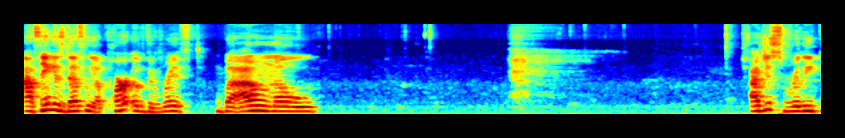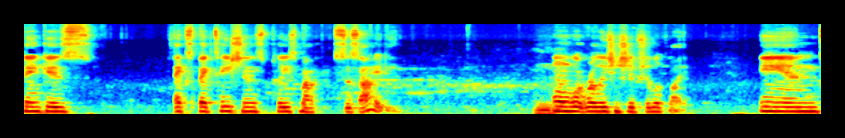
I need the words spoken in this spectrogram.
I think it's definitely a part of the rift, but I don't know. I just really think is expectations placed by society Mm, on what relationships should look like. And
